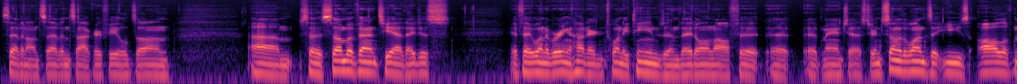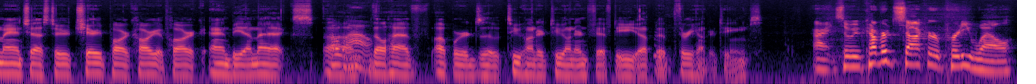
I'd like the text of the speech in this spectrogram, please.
seven on seven soccer fields on. Um, so some events, yeah, they just if they want to bring 120 teams in, they don't all fit at, at Manchester. And some of the ones that use all of Manchester, Cherry Park, Hargett Park, and BMX, Oh, wow. they'll have upwards of 200, 250, up to 300 teams. All right, so we've covered soccer pretty well.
